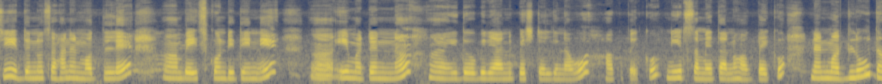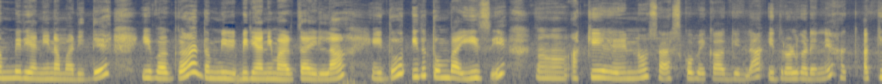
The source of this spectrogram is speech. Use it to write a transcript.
ಜಿ ಇದನ್ನು ಸಹ ನಾನು ಮೊದಲೇ ಬೇಯಿಸ್ಕೊಂಡಿದ್ದೀನಿ. ಈ ಮಟನ್ನ ಇದು ಬಿರಿಯಾನಿ ಪೇಸ್ಟಲ್ಲಿ ನಾವು ಹಾಕಬೇಕು. ನೀರು ಸಮೇತನೂ ಹಾಕಬೇಕು. ನಾನು ಮೊದಲು ದಮ್ ಬಿರಿಯಾನಿನ ಮಾಡಿದ್ದೆ. ಇವಾಗ ದಮ್ ಬಿರಿಯಾನಿ ಮಾಡ್ತಾ ಇಲ್ಲ. ಇದು ಇದು ತುಂಬ ಈಸಿ. ಅಕ್ಕಿಯನ್ನು ಸಾರಿಸ್ಕೋಬೇಕಾಗಿಲ್ಲ ಇದರೊಳಗಡೆ ಅಕ್ಕಿ ಅಕ್ಕಿ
